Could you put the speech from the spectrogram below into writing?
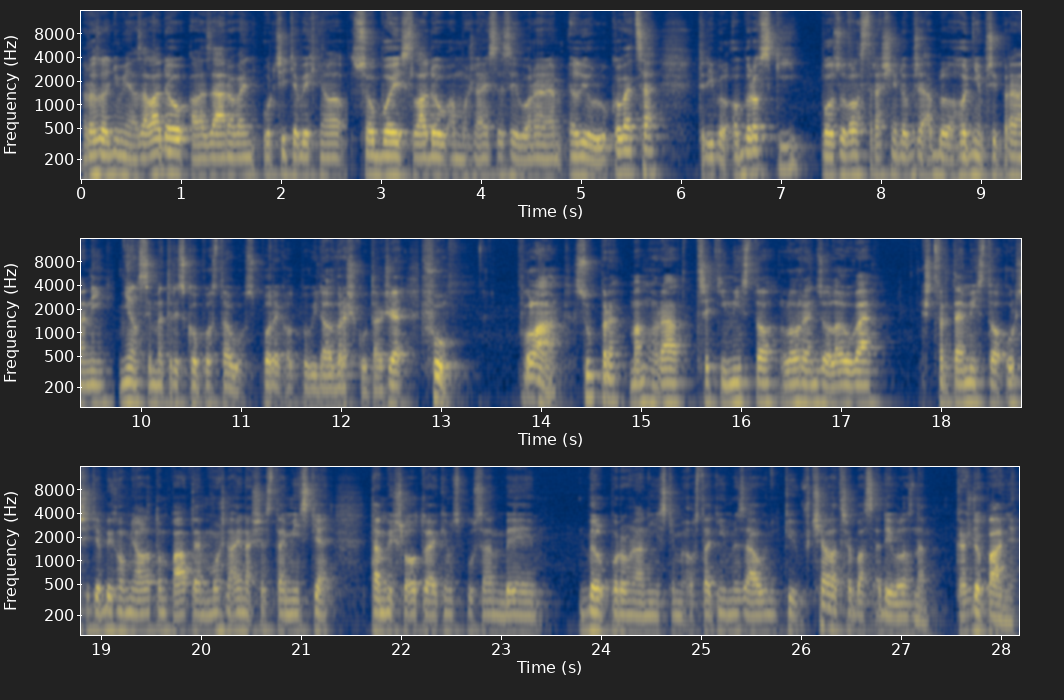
Rozhodně měl za Ladou, ale zároveň určitě bych měl souboj s Ladou a možná i se si Vorenem Iliu Lukovece, který byl obrovský, pozoval strašně dobře a byl hodně připravený, měl symetrickou postavu, spodek odpovídal vršku, takže fu, Polák, super, mám ho rád, třetí místo, Lorenzo Leuve, čtvrté místo, určitě bych ho měl na tom pátém, možná i na šestém místě, tam by šlo o to, jakým způsobem by byl porovnaný s těmi ostatními závodníky v čele třeba s Eddie Wilsonem. Každopádně,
